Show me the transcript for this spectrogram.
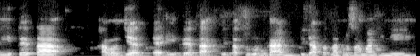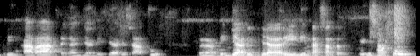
i theta. Kalau z e i theta kita turunkan, didapatlah persamaan ini lingkaran dengan jari-jari satu Berarti jari-jari lintasan ini satu.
